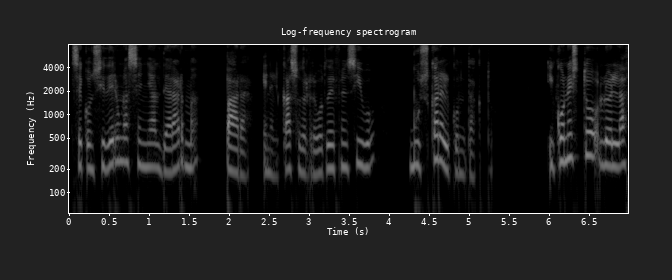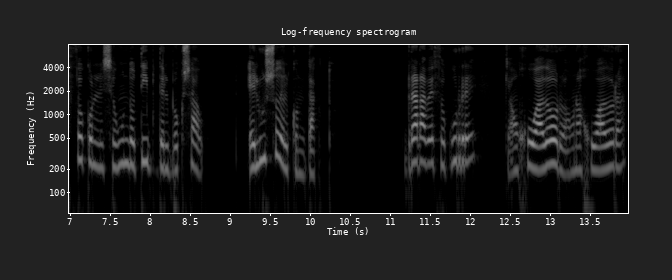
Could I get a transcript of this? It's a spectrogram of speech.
se considera una señal de alarma para, en el caso del rebote defensivo, buscar el contacto. Y con esto lo enlazo con el segundo tip del box out, el uso del contacto. Rara vez ocurre que a un jugador o a una jugadora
